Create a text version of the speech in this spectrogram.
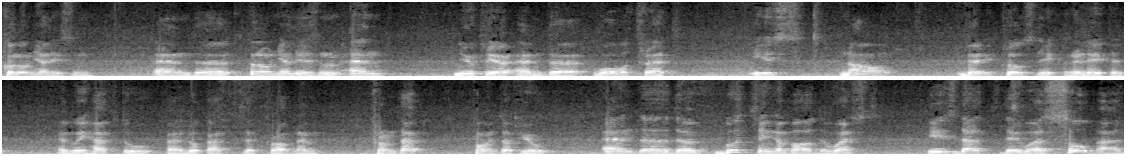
colonialism. And uh, colonialism and nuclear and uh, war threat is now very closely related. And we have to uh, look at the problem from that point of view. And uh, the good thing about the West is that they were so bad.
